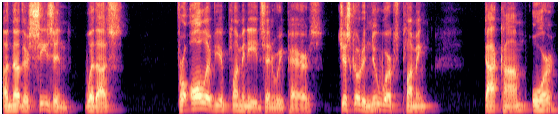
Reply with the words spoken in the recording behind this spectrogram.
another season with us for all of your plumbing needs and repairs. Just go to newworksplumbing.com or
